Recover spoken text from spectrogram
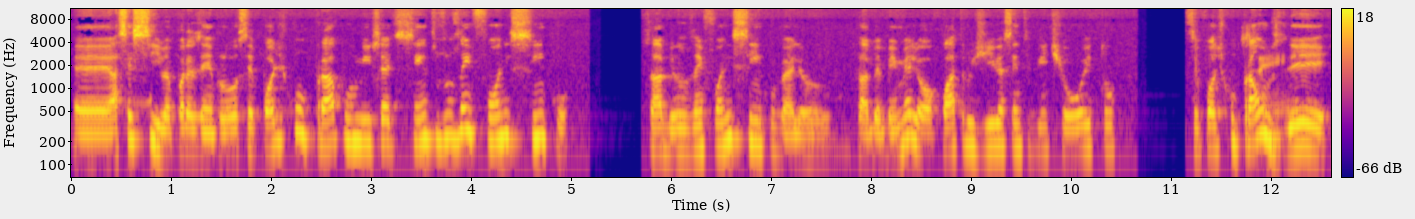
é, acessível. Por exemplo, você pode comprar por 1.700 um Zenfone 5, sabe? Um Zenfone 5, velho sabe? É bem melhor. 4 GB, 128. Você pode comprar Sim. um Z.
